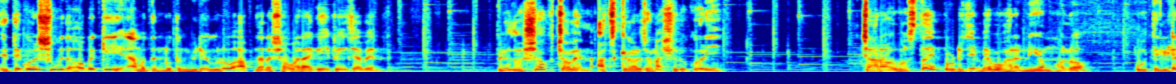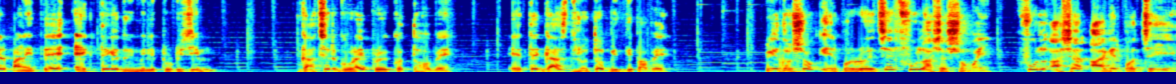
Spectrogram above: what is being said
এতে করে সুবিধা হবে কি? আমাদের নতুন ভিডিওগুলো আপনারা সবার আগেই পেয়ে যাবেন। প্রিয় দর্শক, চলেন আজকের আলোচনা শুরু করি। চারা অবস্থায় প্রোটিজিম ব্যবহারের নিয়ম হলো, প্রতি লিটার পানিতে এক থেকে দুই মিলি প্রোটিজিম গাছের গোড়ায় প্রয়োগ করতে হবে। এতে গাছ দ্রুত বৃদ্ধি পাবে। প্রিয় দর্শক, এরপর রয়েছে ফুল আসার সময়। ফুল আসার আগের পর্যায়ে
